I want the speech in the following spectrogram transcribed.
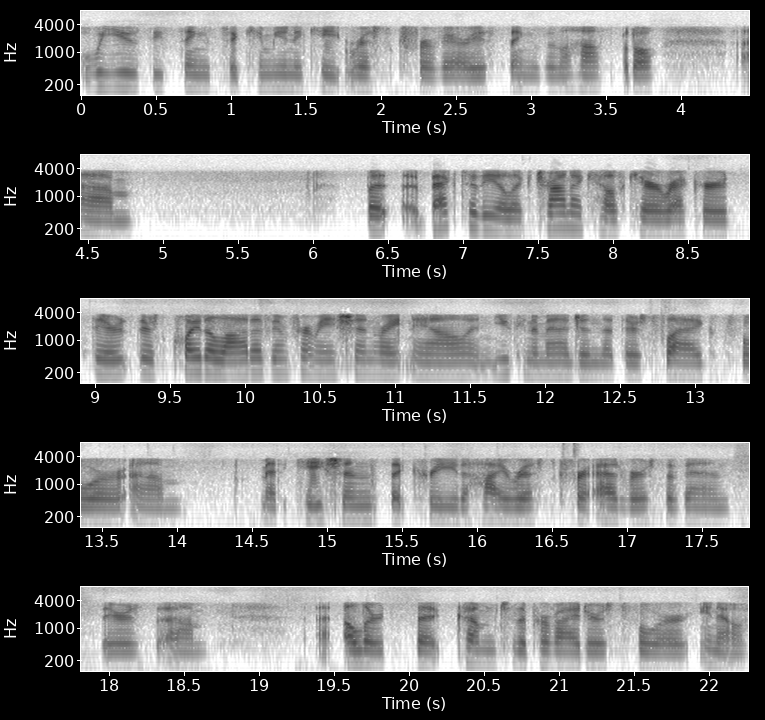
we use these things to communicate risk for various things in the hospital. Um, but uh, back to the electronic healthcare record, there, there's quite a lot of information right now, and you can imagine that there's flags for um, medications that create a high risk for adverse events. There's um, alerts that come to the providers for, you know,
